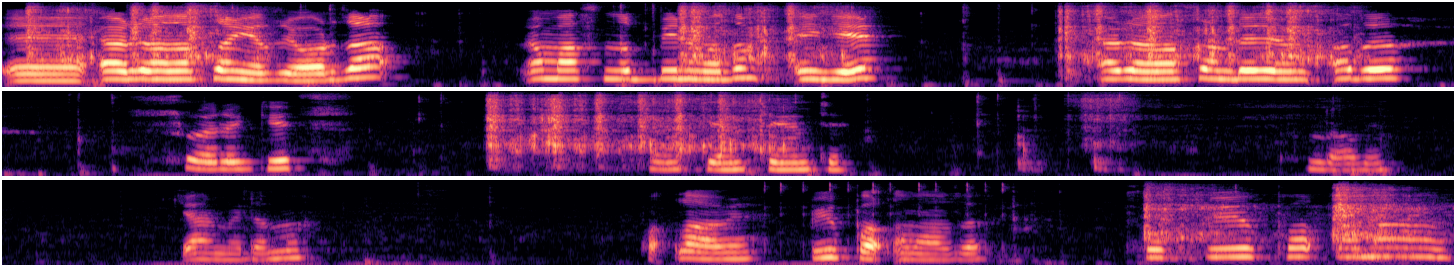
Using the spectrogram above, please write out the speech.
e, Erdoğan Aslan yazıyor orada. Ama aslında benim adım Ege. Erdoğan Aslan dedemin adı. Şöyle geç. TNT TNT. Şunu da. Gelmedi ama. Patla abi. Büyük patlama olacak. Çok büyük patlama.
